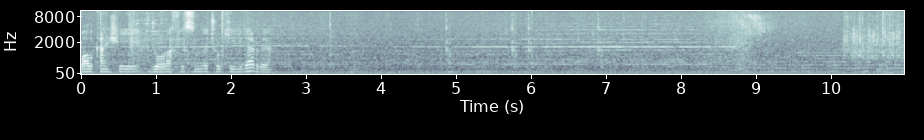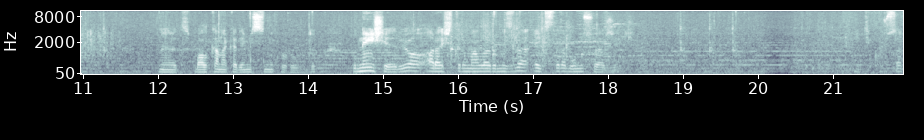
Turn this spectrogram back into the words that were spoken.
Balkan şeyi coğrafyasında çok iyi gider de. Evet Balkan Akademisi'ni kurulduk. Bu ne işe yarıyor? Araştırmalarımızda ekstra bonus verecek. İti kursak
